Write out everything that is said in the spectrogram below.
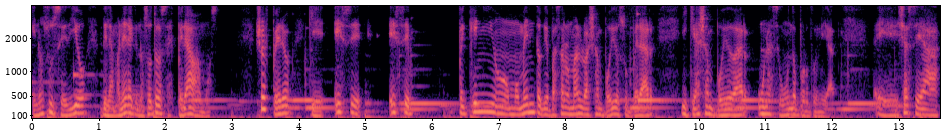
que no sucedió de la manera que nosotros esperábamos? Yo espero que ese, ese pequeño momento que pasaron mal lo hayan podido superar y que hayan podido dar una segunda oportunidad. Eh, ya sea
